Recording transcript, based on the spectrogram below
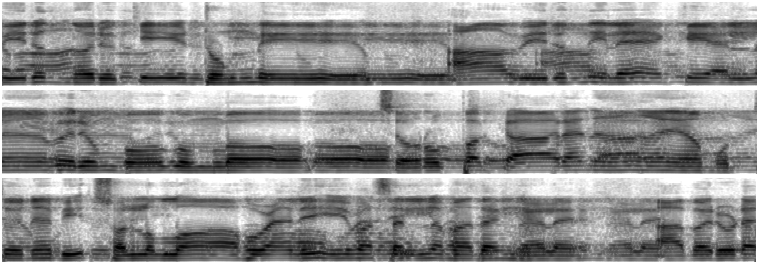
വിരുന്നൊരുക്കിയിട്ടുണ്ട്. ആ വിരുന്നിലേക്ക് എല്ലാവരും പോകുമ്പോ ചെറുപ്പക്കാരനായ മുത്തുനബി സൊല്ലാഹു അലൈഹി വസല്ലമ തങ്ങളെ അവരുടെ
